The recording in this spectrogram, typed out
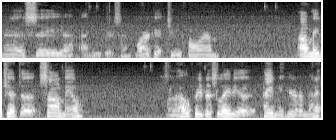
Let's see, I need this in market to farm. I'll meet you at the sawmill. And hopefully this lady will pay me here in a minute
